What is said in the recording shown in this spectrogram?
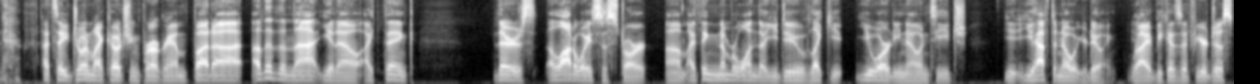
I'd say join my coaching program. But uh, other than that, you know, I think there's a lot of ways to start. Um, I think number one, though, you do like you you already know and teach. You, you have to know what you're doing, Yeah. right? Because if you're just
